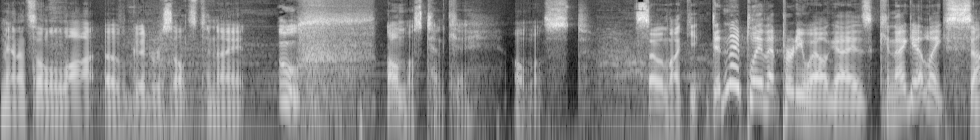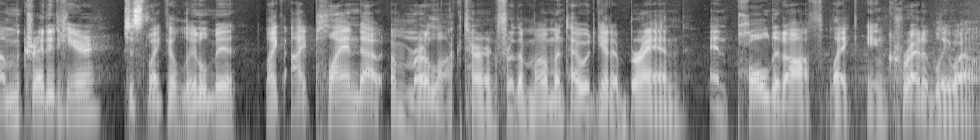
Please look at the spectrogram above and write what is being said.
Man, that's a lot of good results tonight. Oof. Almost 10k. Almost. So lucky. Didn't I play that pretty well, guys? Can I get like some credit here? Just like a little bit? Like I planned out a Murloc turn for the moment I would get a Brann and pulled it off like incredibly well.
